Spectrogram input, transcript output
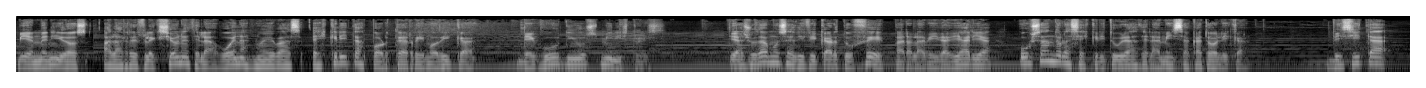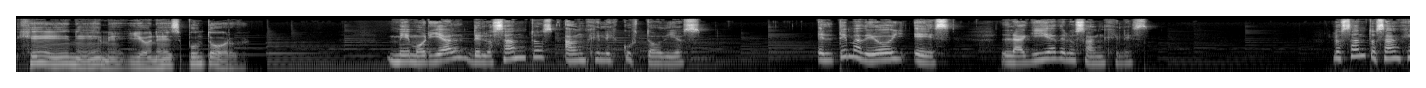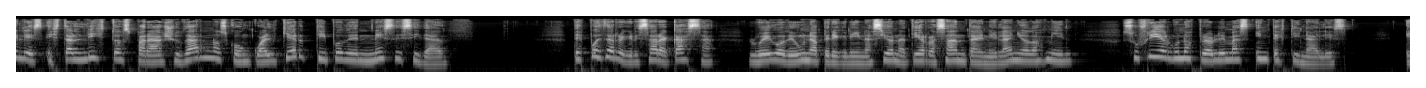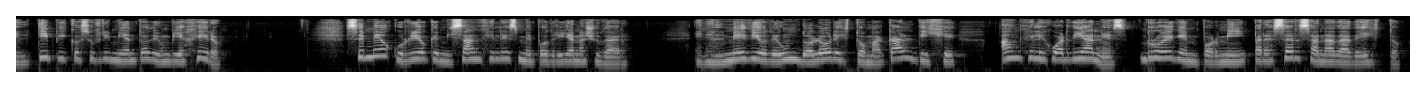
Bienvenidos a las reflexiones de las buenas nuevas escritas por Terry Modica de Good News Ministries. Te ayudamos a edificar tu fe para la vida diaria usando las escrituras de la Misa Católica. Visita gnm-es.org. Memorial de los Santos Ángeles Custodios. El tema de hoy es la guía de los ángeles. Los santos ángeles están listos para ayudarnos con cualquier tipo de necesidad. Después de regresar a casa, luego de una peregrinación a Tierra Santa en el año 2000, sufrí algunos problemas intestinales, el típico sufrimiento de un viajero. Se me ocurrió que mis ángeles me podrían ayudar. En el medio de un dolor estomacal dije, Ángeles guardianes, rueguen por mí para ser sanada de esto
